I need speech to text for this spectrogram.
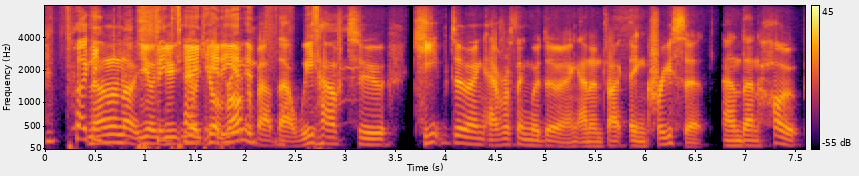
You fucking No, no, no. You're, you, tank you're wrong And- about that. We have to keep doing everything we're doing and, in fact, increase it and then hope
